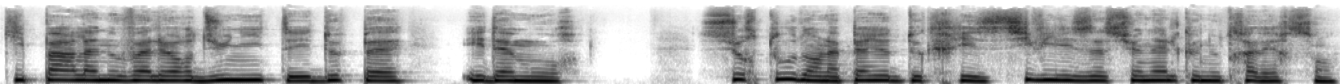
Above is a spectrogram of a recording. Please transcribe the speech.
qui parlent à nos valeurs d'unité, de paix et d'amour, surtout dans la période de crise civilisationnelle que nous traversons.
